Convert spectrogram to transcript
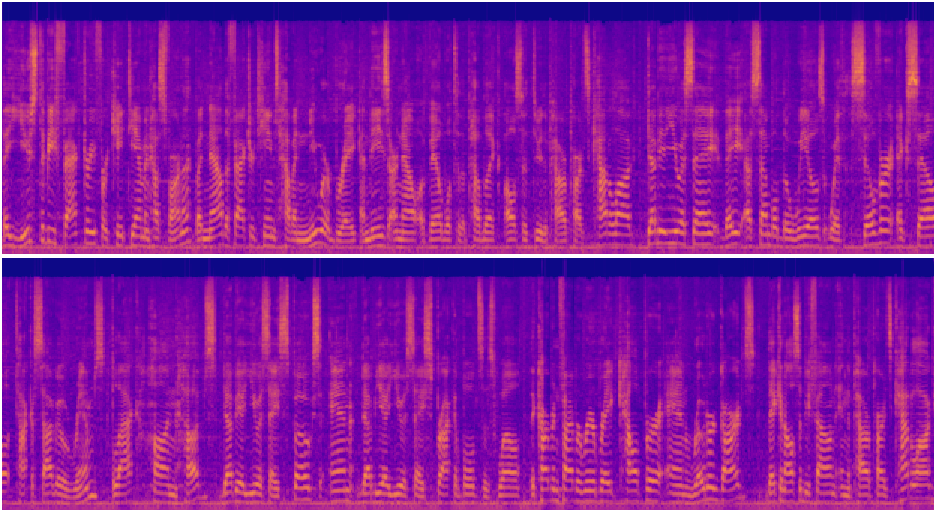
they used to be factory for KTM and Husqvarna, but now the factory teams have a newer brake and these are now available to the public also through the Power Parts catalog. WUSA, they assembled the wheels with silver Excel Takasago rims, black Haan hubs, WUSA spokes, and WUSA sprocket bolts as well. The carbon fiber rear brake caliper and rotor guards, they can also be found in the Power Parts catalog,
